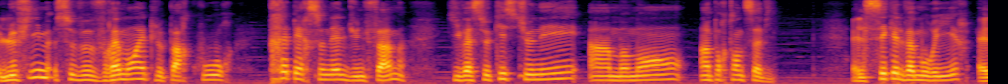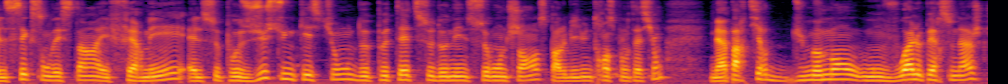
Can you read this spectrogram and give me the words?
Le film se veut vraiment être le parcours très personnel d'une femme qui va se questionner à un moment important de sa vie. Elle sait qu'elle va mourir, elle sait que son destin est fermé, elle se pose juste une question de peut-être se donner une seconde chance par le biais d'une transplantation, mais à partir du moment où on voit le personnage,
